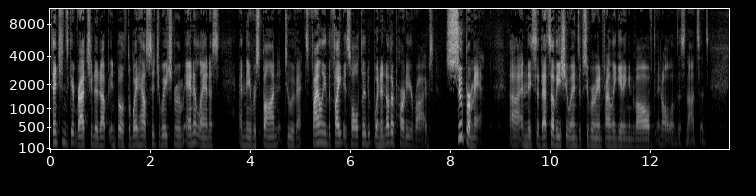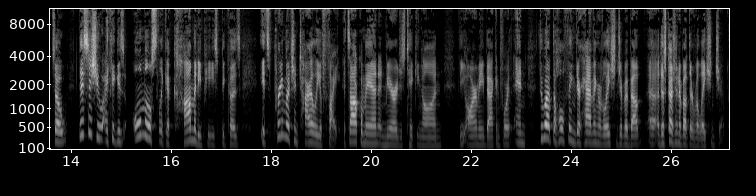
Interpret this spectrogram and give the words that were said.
tensions get ratcheted up in both the White House Situation Room and Atlantis, and they respond to events. Finally, the fight is halted when another party arrives Superman. Uh, and they said that's how the issue ends of Superman finally getting involved in all of this nonsense. So, this issue, I think, is almost like a comedy piece because it's pretty much entirely a fight. It's Aquaman and Mera just taking on the army back and forth. And throughout the whole thing, they're having a relationship about uh, a discussion about their relationship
